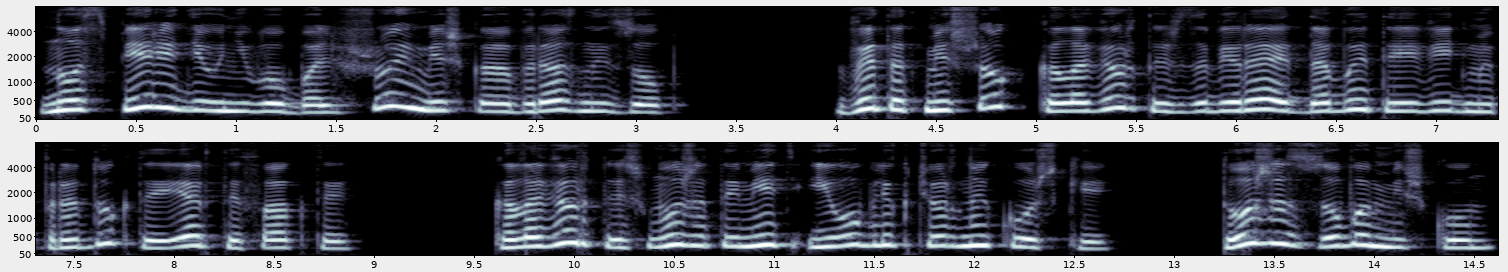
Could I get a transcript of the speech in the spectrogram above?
но спереди у него большой мешкообразный зоб. В этот мешок коловертыш забирает добытые ведьмой продукты и артефакты. Коловертыш может иметь и облик черной кошки, тоже с зобом-мешком.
